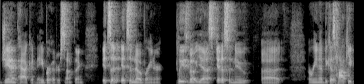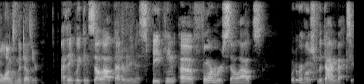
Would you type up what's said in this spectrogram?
jam pack a neighborhood or something. It's a it's a no brainer. Please vote yes. Get us a new uh, arena because hockey belongs in the desert. I think we can sell out that arena. Speaking of former sellouts, what do our hosts for the Diamondbacks here?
